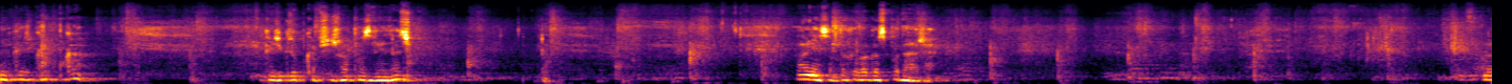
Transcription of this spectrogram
Jakaś grupka. Jakaś grupka przyszła pozwiedzać. Ale nie są to chyba gospodarze. No.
